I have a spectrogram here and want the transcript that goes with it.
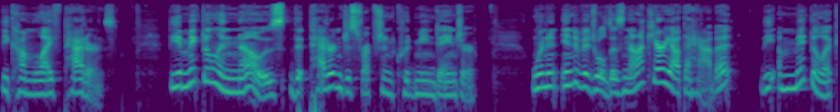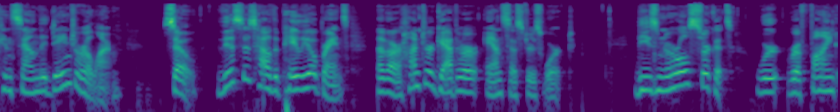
become life patterns. The amygdala knows that pattern disruption could mean danger. When an individual does not carry out the habit, the amygdala can sound the danger alarm. So, this is how the paleo brains of our hunter gatherer ancestors worked. These neural circuits were refined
